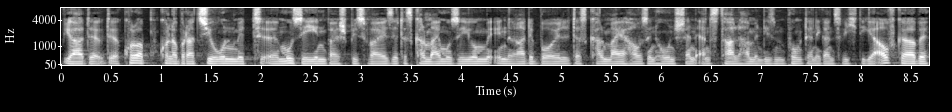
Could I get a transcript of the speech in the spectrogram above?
ja, der, der Kollaboration mit äh, Museen beispielsweise. Das Karl-May-Museum in Radebeul, das Karl-May-Haus in Hohenstein-Ernsthal haben in diesem Punkt eine ganz wichtige Aufgabe.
